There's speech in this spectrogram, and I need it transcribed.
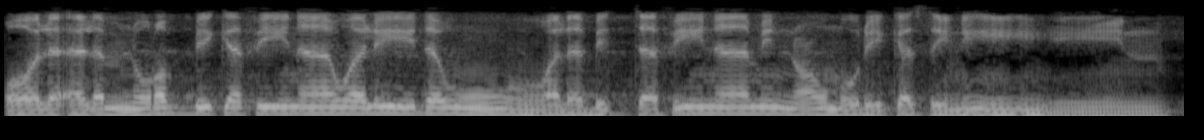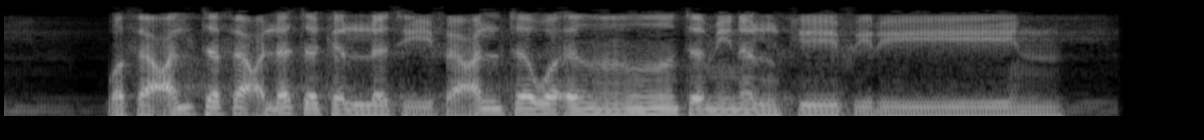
قال ألم نربك فينا وليدا ولبت فينا من عمرك سنين وفعلت فعلتك التي فعلت وأنت من الكافرين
